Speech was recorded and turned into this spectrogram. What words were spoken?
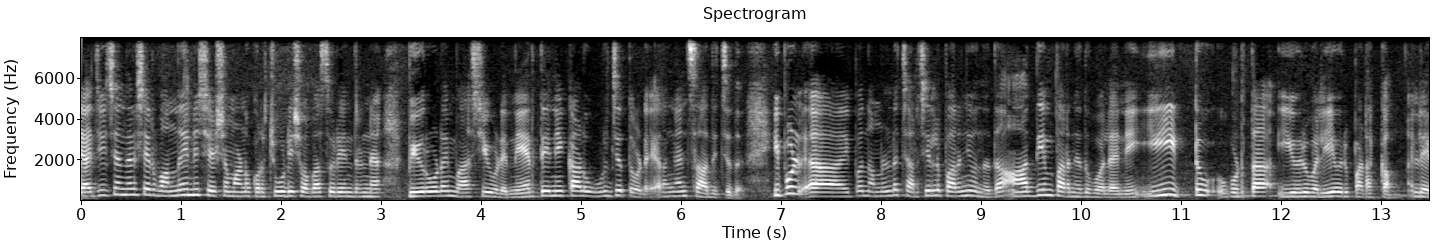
രാജീവ് ചന്ദ്രശേഖർ വന്നതിന് ശേഷമാണ് കുറച്ചുകൂടി ശോഭ സുരേന്ദ്രന് വീറോടെയും വാശിയോടെ നേരത്തേനേക്കാൾ ഊർജത്തോടെ ഇറങ്ങാൻ സാധിച്ചത്. ഇപ്പോൾ ഇപ്പോൾ നമ്മളുടെ ചർച്ചയിൽ പറഞ്ഞു വന്നത് ആദ്യം പറഞ്ഞതുപോലെ തന്നെ ഈ ഇട്ട് കൊടുത്ത ഈ ഒരു വലിയൊരു പടക്കം അല്ലെ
